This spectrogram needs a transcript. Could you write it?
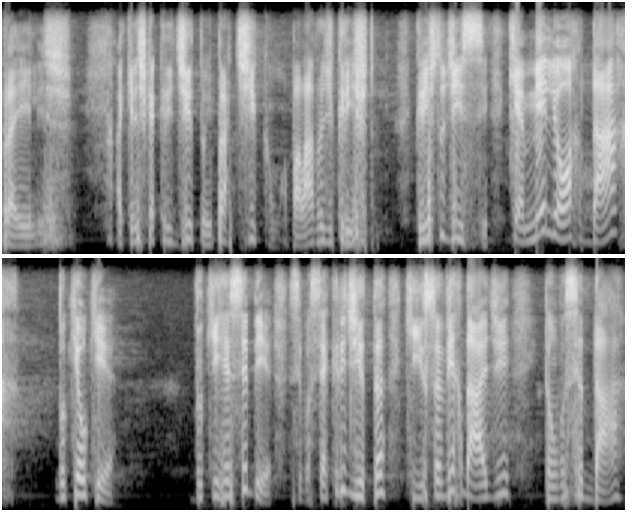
para eles. Aqueles que acreditam e praticam a palavra de Cristo. Cristo disse que é melhor dar do que o quê? Do que receber. Se você acredita que isso é verdade, então você dá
